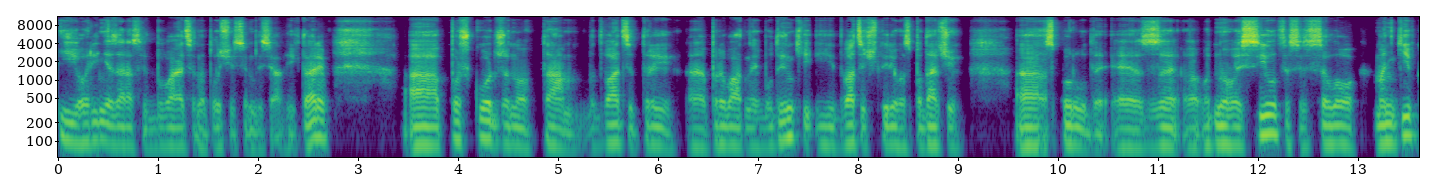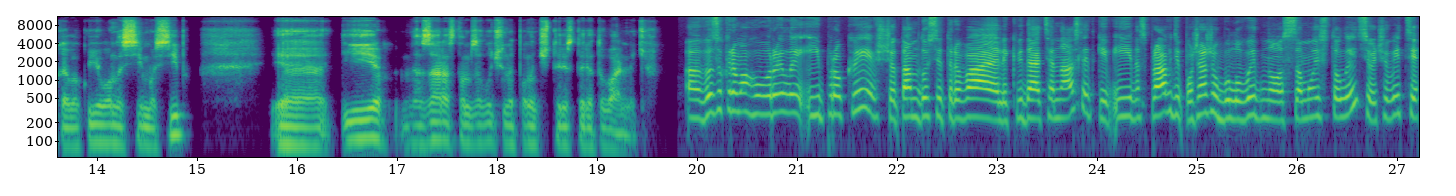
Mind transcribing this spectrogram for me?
і горіння зараз відбувається на площі 70 гектарів. Пошкоджено там 23 е, приватних будинки і 24 господарчих е, споруди. З одного з сіл, це село Маньківка, евакуйовано 7 осіб, і зараз там залучено понад 400 рятувальників. Е, Ви зокрема говорили і про Київ, що там досі триває ліквідація наслідків, і насправді пожежу було видно з самої столиці. Очевидці е,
